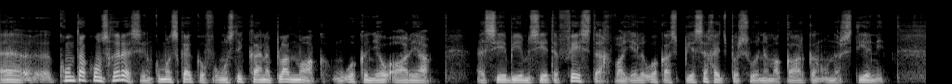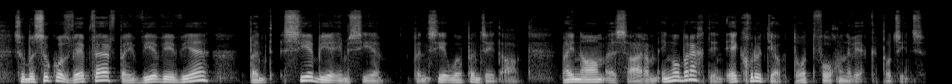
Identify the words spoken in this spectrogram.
uh kontak ons gerus en kom ons kyk of ons nie kan 'n plan maak om ook in jou area 'n CBMC te vestig waar jy ook as besigheidspersone mekaar kan ondersteun nie. So besoek ons webwerf by www.cbmc.co.za. My naam is Harm Engelbrecht en ek groet jou tot volgende week. Totsiens.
